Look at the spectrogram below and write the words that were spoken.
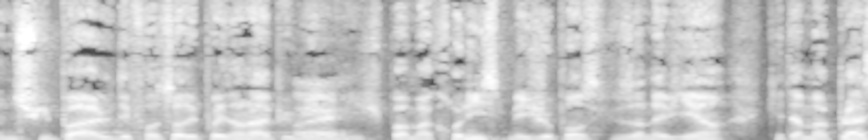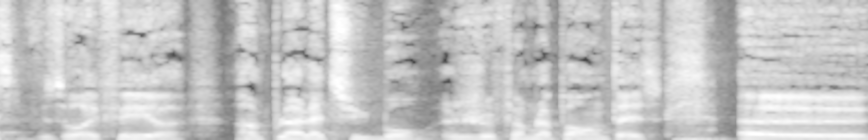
ne suis pas, le défenseur du président de la République, je ne suis pas macroniste, mais je pense que vous en aviez un qui est à ma place, il vous aurait fait euh, un plat là-dessus. Bon, je ferme la parenthèse. Euh,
